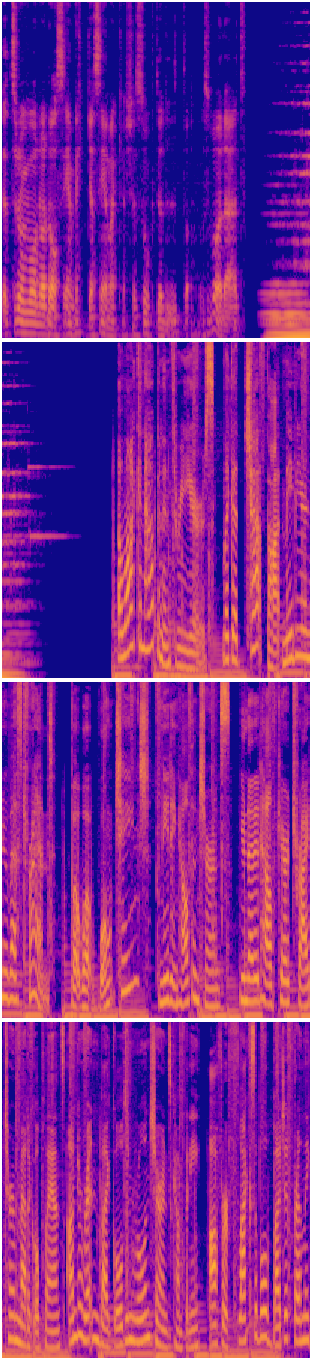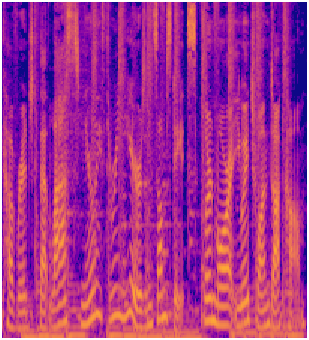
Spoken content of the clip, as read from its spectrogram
jag tror det var några dagar, en vecka senare kanske, så åkte jag dit då. Och så var jag där A lot can happen in three years, like a chatbot may be your new best friend. But what won't change? Needing health insurance. United Healthcare Tri Term Medical Plans, underwritten by Golden Rule Insurance Company, offer flexible, budget friendly coverage that lasts nearly three years in some states. Learn more at uh1.com.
